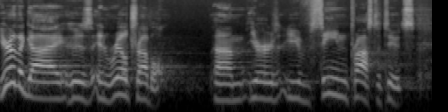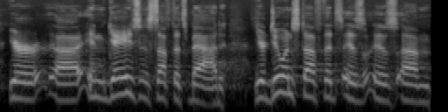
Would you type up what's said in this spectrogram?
You're the guy who's in real trouble. Um, you're, you've seen prostitutes. You're uh, engaged in stuff that's bad. You're doing stuff that is, is um,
